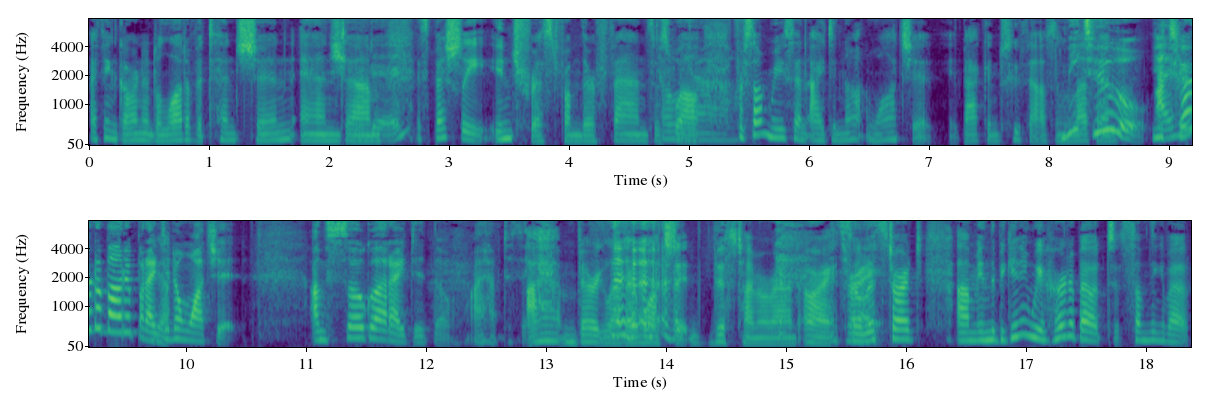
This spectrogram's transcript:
I think garnered a lot of attention and Sure um, did. especially interest from their fans as Oh, well. yeah. For some reason, I did not watch it back in 2011. Me too. You I heard about it, but I Yeah. didn't watch it. I'm so glad I did, though. I have to say. I am very glad I watched it this time around. All right, That's so right. let's start. Um, in the beginning, we heard about something about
